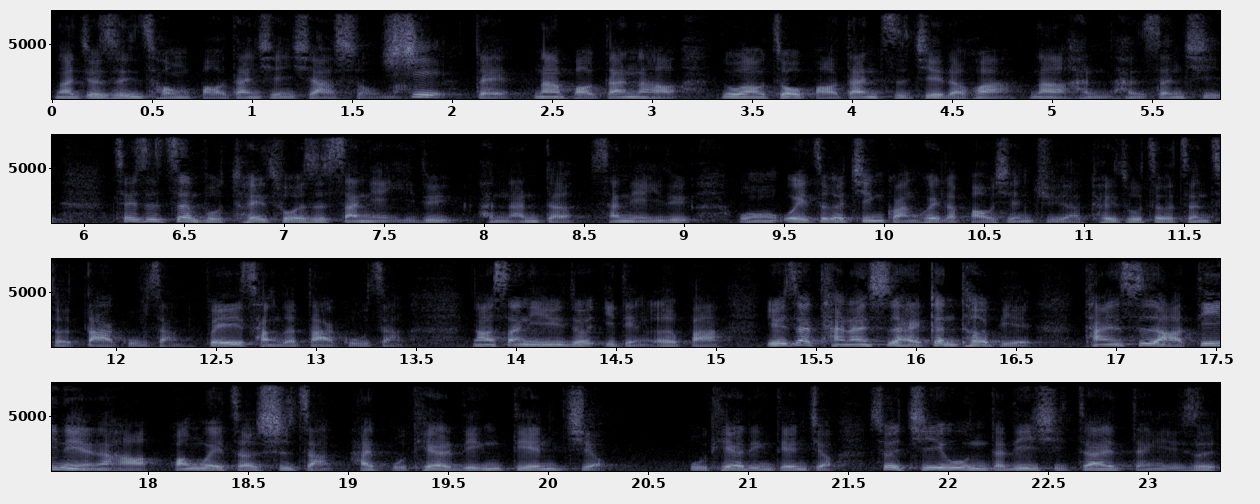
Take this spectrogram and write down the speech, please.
那就是从保单先下手嘛。是。对，那保单哈，如果要做保单直接的话，那很很神奇。这次政府推出的是三年一律，很难得，三年一律。我们为这个金管会的保险局啊推出这个政策大鼓掌，非常的大鼓掌。然后三年一律就一点二八，因为在台南市还更特别，台南市啊第一年哈黄伟哲市长还补贴了零点九。补贴零点九，所以几乎你的利息在等于是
